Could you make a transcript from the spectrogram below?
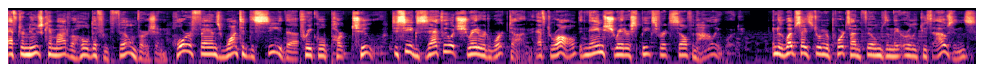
After news came out of a whole different film version, horror fans wanted to see the prequel part 2, to see exactly what Schrader had worked on. After all, the name Schrader speaks for itself in Hollywood. And with websites doing reports on films in the early 2000s,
